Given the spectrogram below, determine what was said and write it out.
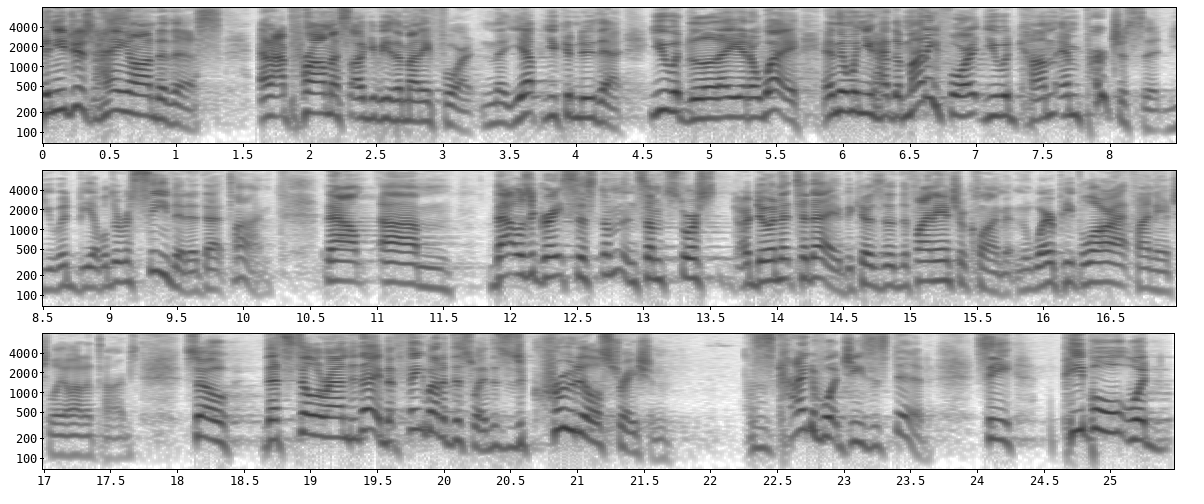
Can you just hang on to this? And I promise I'll give you the money for it. And the, yep, you can do that. You would lay it away. And then when you had the money for it, you would come and purchase it. You would be able to receive it at that time. Now, um, that was a great system, and some stores are doing it today because of the financial climate and where people are at financially a lot of times. So that's still around today. But think about it this way this is a crude illustration. This is kind of what Jesus did. See, people would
